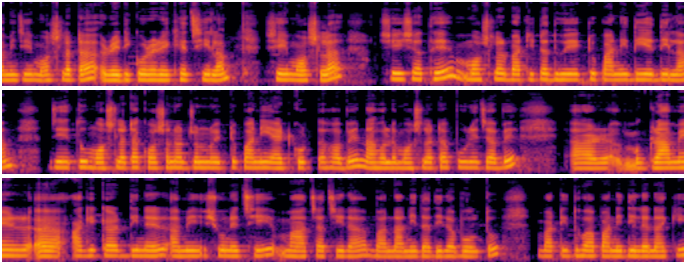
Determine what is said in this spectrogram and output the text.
আমি যে মশলাটা রেডি করে রেখেছিলাম, সেই মশলা সেই সাথে মশলার বাটিটা ধুয়ে একটু পানি দিয়ে দিলাম। যেহেতু মশলাটা কষানোর জন্য একটু পানি অ্যাড করতে হবে, না হলে মশলাটা পুড়ে যাবে। আর গ্রামের আগেকার দিনের আমি শুনেছি মা চাচিরা বা নানি দাদিরা বলতো, বাটি ধোয়া পানি দিলে নাকি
